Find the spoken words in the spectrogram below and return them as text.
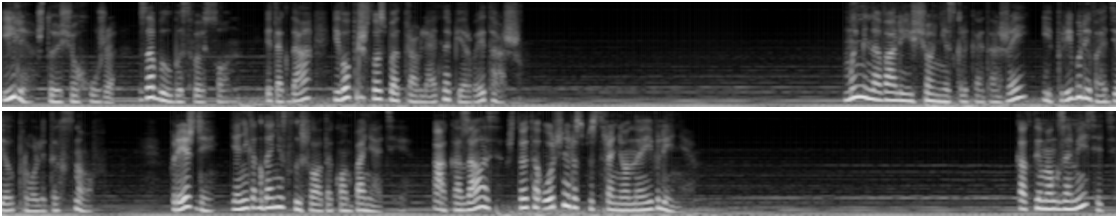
или, что еще хуже, забыл бы свой сон, и тогда его пришлось бы отправлять на первый этаж. Мы миновали еще несколько этажей и прибыли в отдел пролитых снов. Прежде я никогда не слышала о таком понятии – а оказалось, что это очень распространенное явление. Как ты мог заметить,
